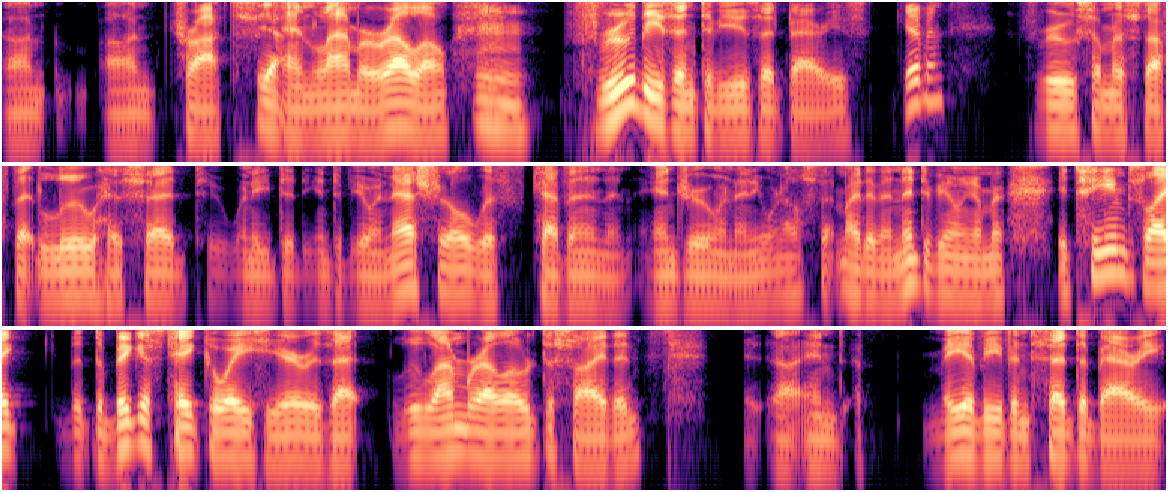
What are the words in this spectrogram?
on on Trotz Yeah. and Lamoriello hmm through these interviews that Barry's given, through some of the stuff that Lou has said to when he did the interview in Nashville with Kevin and Andrew and anyone else that might have been interviewing him. It seems like the, the biggest takeaway here is that Lou Lamoriello decided uh, and may have even said to Barry,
